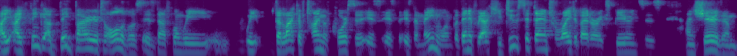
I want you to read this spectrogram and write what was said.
I, I think a big barrier to all of us is that when we we the lack of time, of course, is is is the main one. But then if we actually do sit down to write about our experiences and share them,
